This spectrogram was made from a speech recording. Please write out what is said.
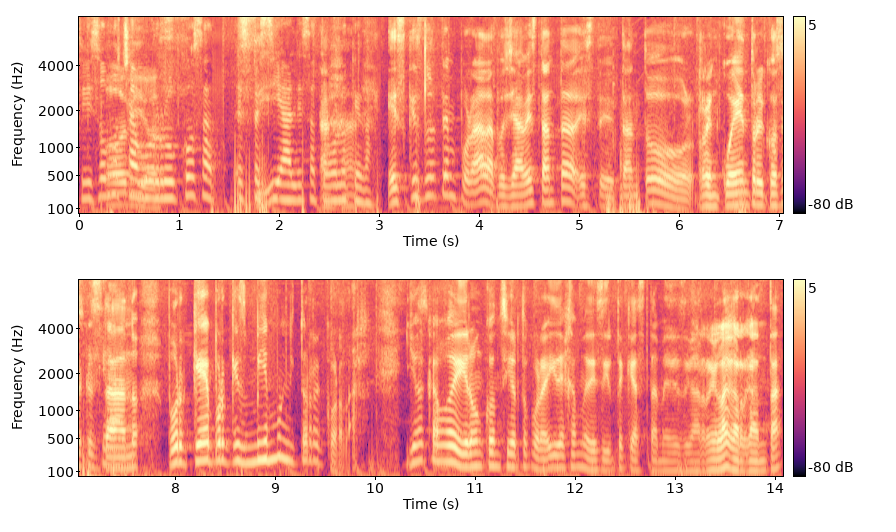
sí somos Oh, chaburrucos a- especiales a todo lo que da. Es que es la temporada, pues ya ves tanta, este, tanto reencuentro y cosas que se está dando. ¿Por qué? Porque es bien bonito recordar. Yo acabo de ir a un concierto por ahí, déjame decirte que hasta me desgarré la garganta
